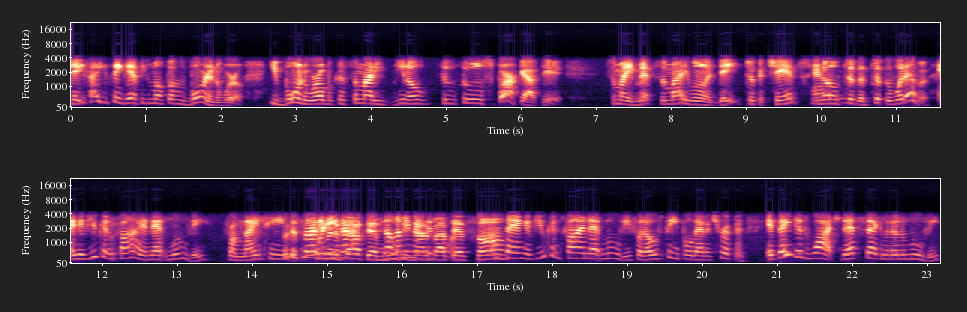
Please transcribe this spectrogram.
chase. How you think half these motherfuckers born in the world? You born in the world because somebody you know threw threw a little spark out there. Somebody met somebody on a date, took a chance, you know, took a took a whatever. And if you can find that movie from 19. But it's not even about that No, let me movie, make not this about short. that song. I'm saying if you can find that movie for those people that are tripping, if they just watch that segment of the movie,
